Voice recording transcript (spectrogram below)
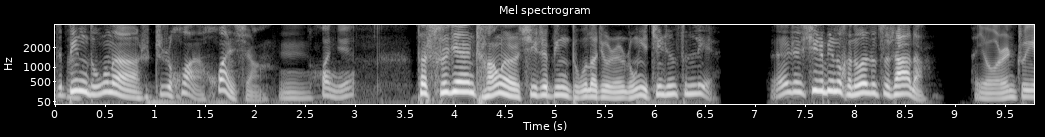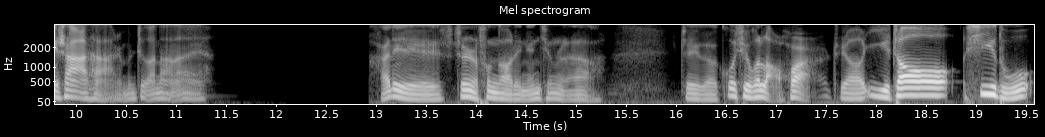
这冰毒呢是致幻幻想，嗯，幻觉，它时间长了吸食冰毒了，就是容易精神分裂。哎，这吸食冰毒很多人都自杀的，有人追杀他，什么这那那呀，还得真是奉告这年轻人啊，这个过去有个老话儿，这叫一朝吸毒，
